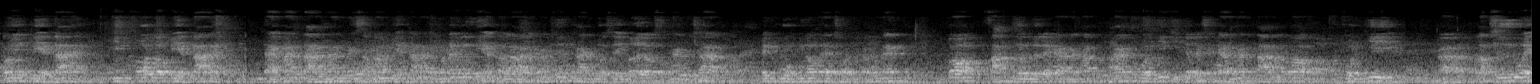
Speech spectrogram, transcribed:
เรายังเปลี่ยนได้พินโค้ดเราเปลี่ยนได้ แต่ม่าตาท่านไม่สามารถเปลี่ยนได้เพราะนั่นเรื่องที่อันตรายนะครับซึ่งทางตำรวจไซเบอร์และสำนักงานตำรวจชาติ เป็นห่วงพี่น้องประชาชนครับเพราะฉะนั้นก็ฝากเตือนเลยแล้วกันนะครับทั้งคนที่คิดจะไปสแกนม่าตาแล้วก็คนที่ รับซื้อด้วย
